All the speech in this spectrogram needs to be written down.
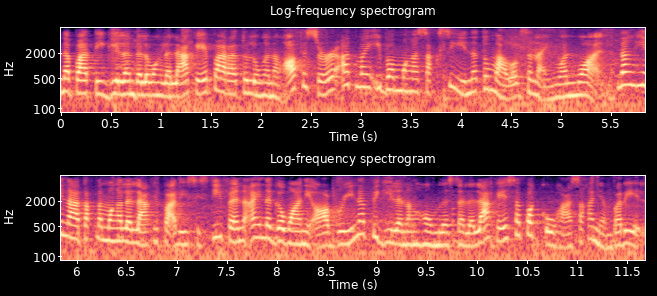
Napatigil ang dalawang lalaki para tulungan ng officer at may ibang mga saksi na tumawag sa 911. Nang hinatak ng mga lalaki paalis si Stephen ay nagawa ni Aubrey na pigilan ng homeless na lalaki sa pagkuha sa kanyang baril.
